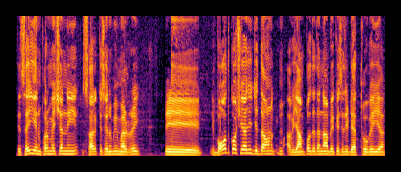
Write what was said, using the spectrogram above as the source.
ਤੇ ਸਹੀ ਇਨਫੋਰਮੇਸ਼ਨ ਨਹੀਂ ਸਰ ਕਿਸੇ ਨੂੰ ਵੀ ਮਿਲ ਰਹੀ। ਤੇ ਇਹ ਬਹੁਤ ਕੁਛ ਆ ਜੀ, ਜਿੱਦਾਂ ਹੁਣ ਐਗਜ਼ਾਮਪਲ ਦੇ ਦਿੰਦਾ ਵੀ ਕਿਸੇ ਦੀ ਡੈਥ ਹੋ ਗਈ ਆ,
